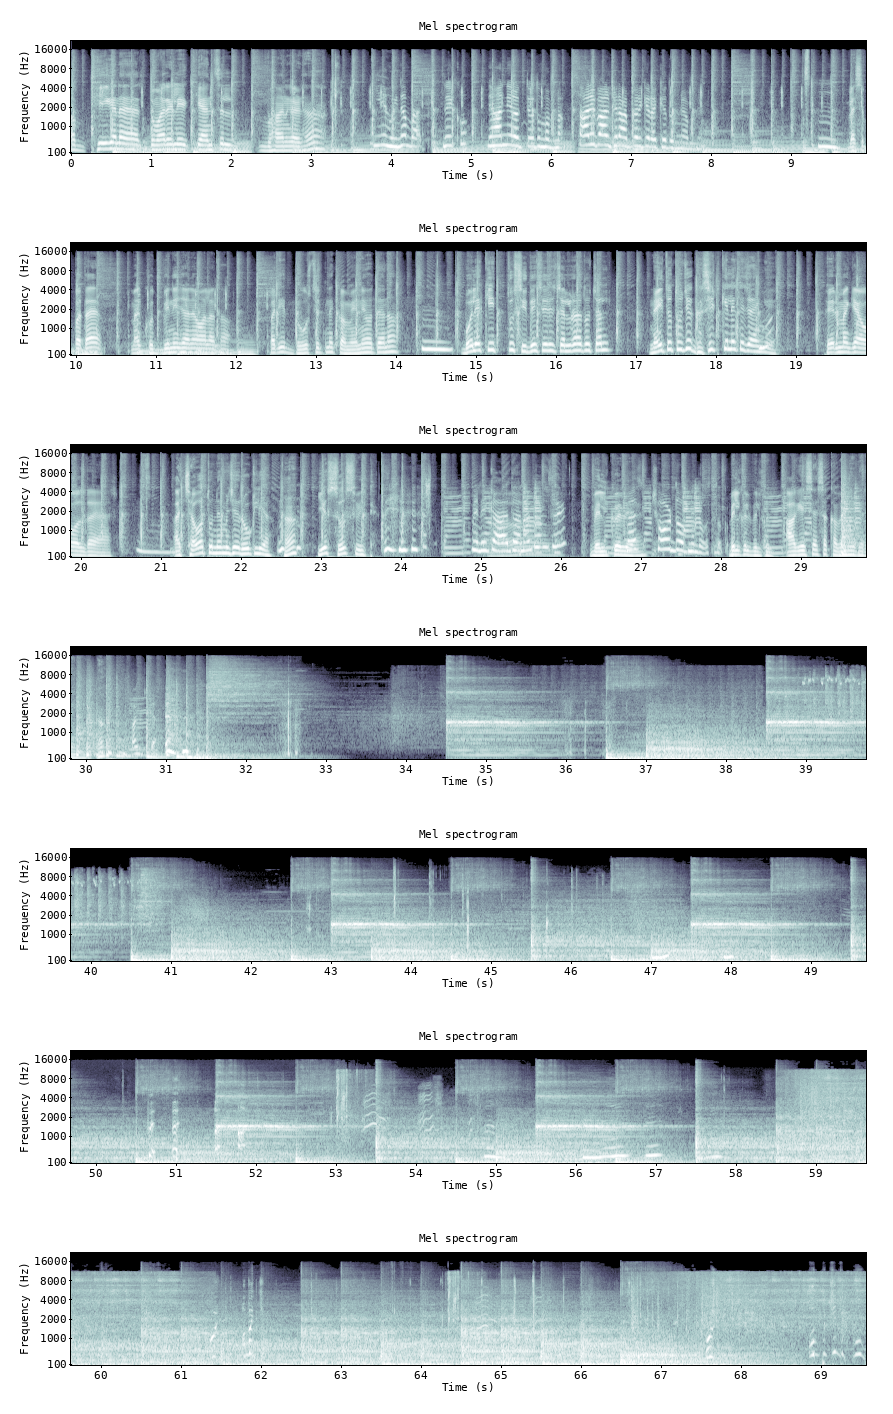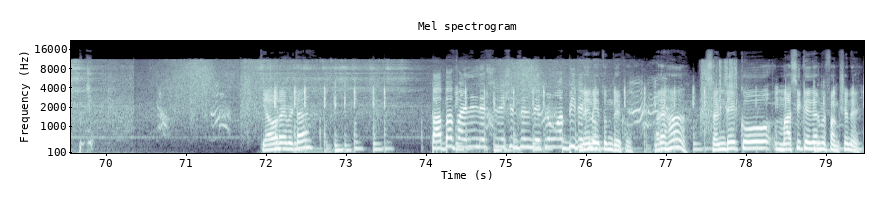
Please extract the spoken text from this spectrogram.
अब ठीक है ना यार तुम्हारे लिए कैंसिल भानगढ़ हाँ? ये हुई ना बात। देखो ध्यान नहीं रखते हो तुम अपना। सारे बाल खराब करके रखे तुमने अपने। हम्म, वैसे पता है मैं खुद भी नहीं जाने वाला था पर ये दोस्त इतने कमीने होते हैं ना। हम्म, बोले कि तू सीधे सीधे चल रहा है तो चल नहीं तो तुझे घसीट के लेके जाएँगे। फिर मैं क्या बोलता यार? अच्छा हुआ तूने मुझे रोक लिया। हाँ? ये सो स्वीट मैंने कहा था ना तुमसे। बिल्कुल बस छोड़ दो अपने दोस्तों को। बिल्कुल बिल्कुल। आगे से ऐसा कभी नहीं करेंगे हाँ? रहा है बेटा? पापा फाइनल डेस्टिनेशन फ़िल्म देख रहा हूँ अब भी देख नहीं नहीं तुम देखो। अरे हाँ संडे को मासी के घर में फ़ंक्शन है।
